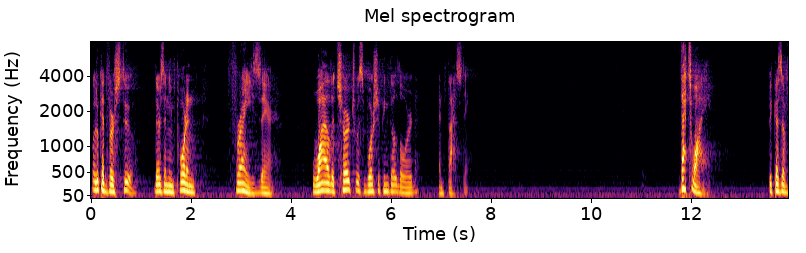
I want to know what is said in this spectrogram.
Well, look at verse 2. There's an important phrase there. While the church was worshiping the Lord and fasting. That's why. Because of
